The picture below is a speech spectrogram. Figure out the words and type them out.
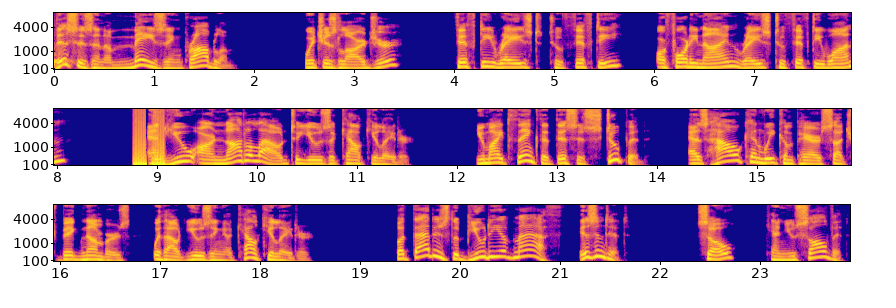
This is an amazing problem. Which is larger, 50 raised to 50 or 49 raised to 51? And you are not allowed to use a calculator. You might think that this is stupid, as how can we compare such big numbers without using a calculator? But that is the beauty of math, isn't it? So, can you solve it?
